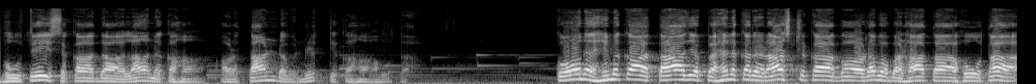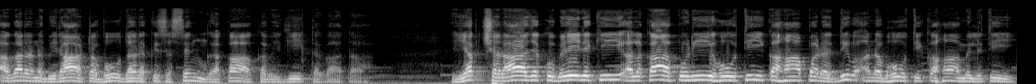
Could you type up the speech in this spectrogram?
भूतेश का दालान कहाँ और तांडव नृत्य कहाँ होता? कौन हिम का ताज पहनकर राष्ट्र का गौरव बढ़ाता होता, अगर न विराट भूधर किस सिंह का कवि गीत गाता? यक्षराज कुबेर की अलकापुरी होती, कहाँ पर दिव अनुभूति कहाँ मिलती?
